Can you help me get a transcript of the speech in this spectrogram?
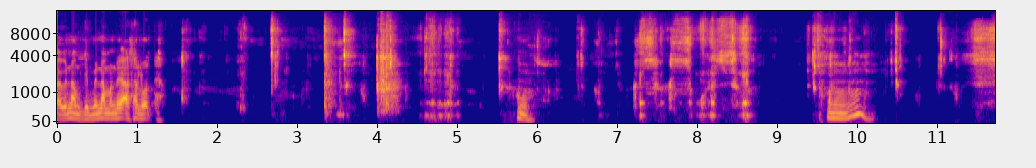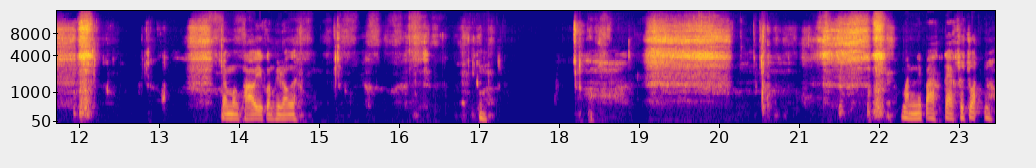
ยๆปนำกินไว้นำมันได้อาถรสอะอืมอืม เผาอีกคนพี่น้องเลยมันในปากแตกสดๆเนาะ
